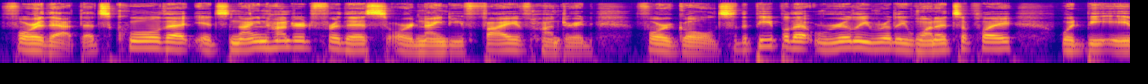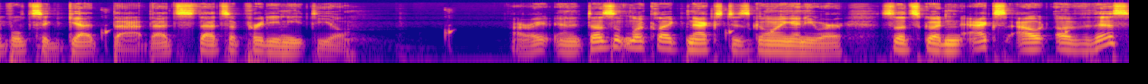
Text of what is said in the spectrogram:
for that. That's cool that it's 900 for this or 9500 for gold. So the people that really really wanted to play would be able to get that. That's that's a pretty neat deal. All right, and it doesn't look like next is going anywhere. So let's go ahead and X out of this,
